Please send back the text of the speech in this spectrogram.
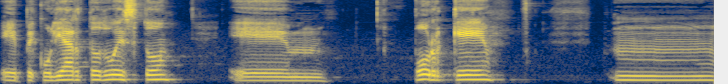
eh, peculiar todo esto em, porque mm,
